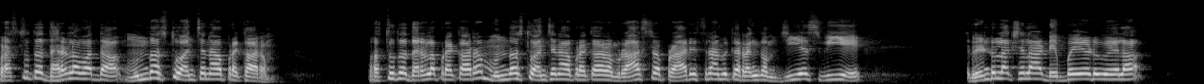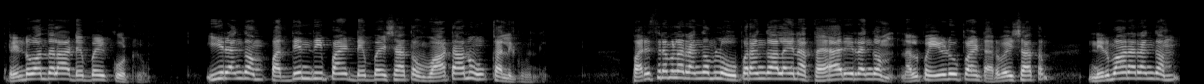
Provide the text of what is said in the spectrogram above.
ప్రస్తుత ధరల వద్ద ముందస్తు అంచనా ప్రకారం ప్రస్తుత ధరల ప్రకారం ముందస్తు అంచనా ప్రకారం రాష్ట్ర పారిశ్రామిక రంగం జిఎస్విఏ రెండు లక్షల డెబ్బై ఏడు వేల రెండు వందల డెబ్బై కోట్లు. ఈ రంగం పద్దెనిమిది పాయింట్ డెబ్బై శాతం వాటాను కలిగి ఉంది. పరిశ్రమల రంగంలో ఉపరంగాలైన తయారీ రంగం నలభై ఏడు పాయింట్ అరవై శాతం నిర్మాణ రంగం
